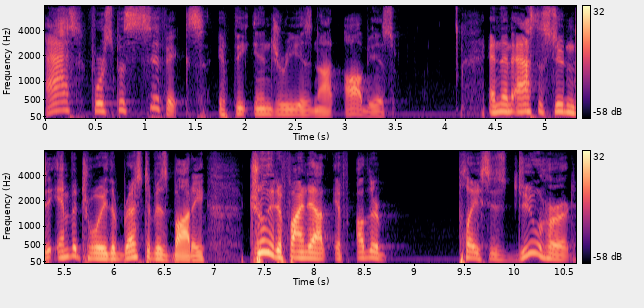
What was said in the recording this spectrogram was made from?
ask for specifics if the injury is not obvious. And then ask the student to inventory the rest of his body, truly to find out if other places do hurt,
